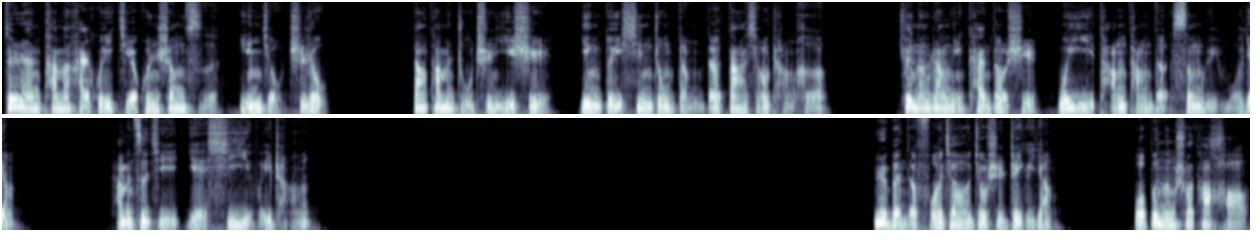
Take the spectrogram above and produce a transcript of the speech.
虽然他们还会结婚生子、饮酒吃肉，当他们主持仪式、应对信众等的大小场合，却能让你看到是威仪堂堂的僧侣模样，他们自己也习以为常。日本的佛教就是这个样，我不能说它好，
